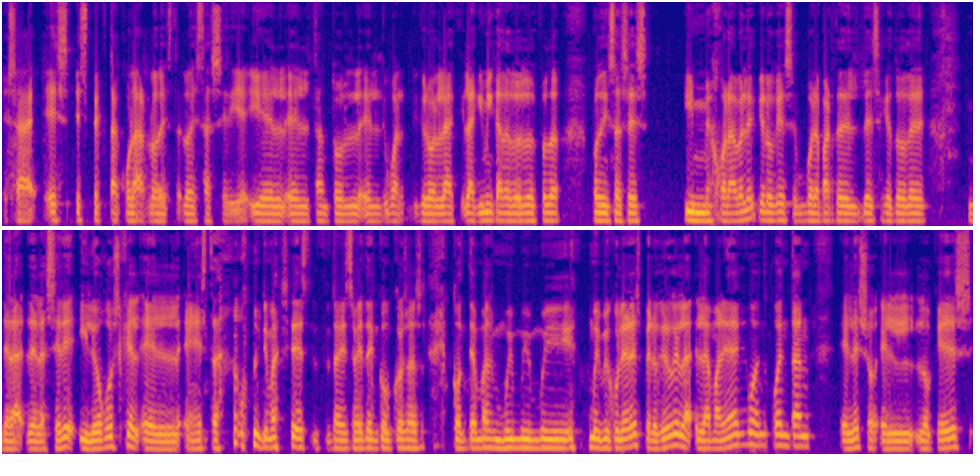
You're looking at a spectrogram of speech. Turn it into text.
esa, es espectacular lo de, esta, lo de esta serie. Y el, el tanto el, el bueno, creo la, la química de los dos protagonistas es inmejorable, creo que es buena parte del, secreto de, la, de, la, serie. Y luego es que el, en esta última serie también se meten con cosas, con temas muy, muy, muy, muy peculiares, pero creo que la, la manera que cuentan el eso, el, lo que es,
